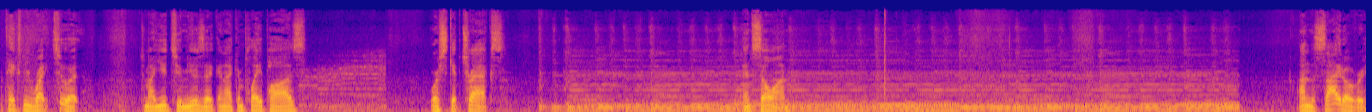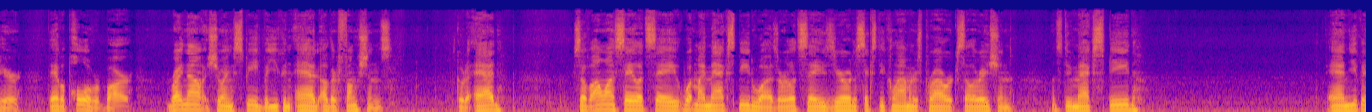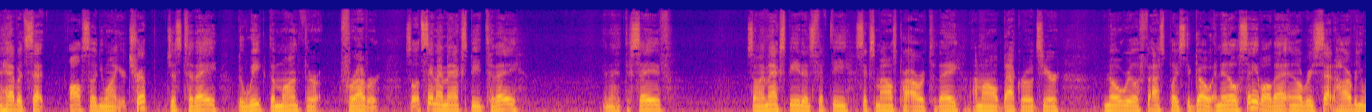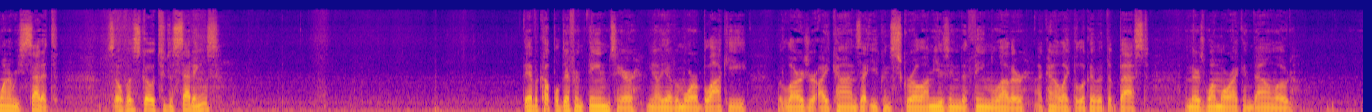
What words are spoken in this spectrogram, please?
It takes me right to it, to my YouTube Music, and I can play pause or skip tracks and so on. On the side over here, they have a pullover bar. Right now it's showing speed, but you can add other functions. Go to add. So if I want to say, let's say what my max speed was, or let's say 0 to 60 kilometers per hour acceleration. Let's do max speed. And you can have it set also, do you want your trip, just today, the week, the month, or forever. So let's say my max speed today, and then hit the save. So my max speed is 56 miles per hour today. I'm on all back roads here. No real fast place to go. And it'll save all that and it'll reset however you want to reset it. So let's go to the settings. They have a couple different themes here. You know, you have a more blocky with larger icons that you can scroll. I'm using the theme leather. I kind of like the look of it the best. And there's one more I can download.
